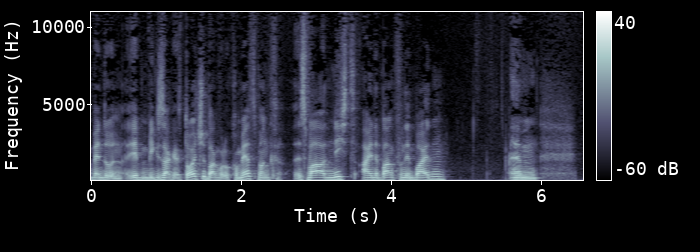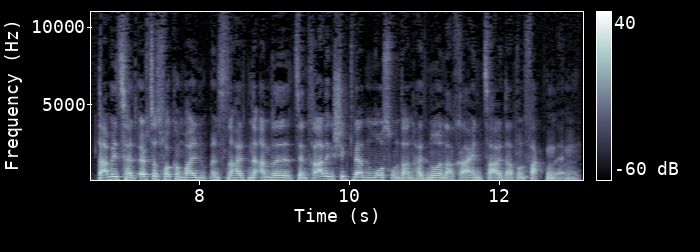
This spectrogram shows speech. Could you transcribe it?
wenn du eben, wie gesagt, Deutsche Bank oder Commerzbank, es war nicht eine Bank von den beiden, ähm, da wird es halt öfters vorkommen, weil es halt eine andere Zentrale geschickt werden muss und dann halt nur nach reinen Zahlen, Daten und Fakten ähm,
